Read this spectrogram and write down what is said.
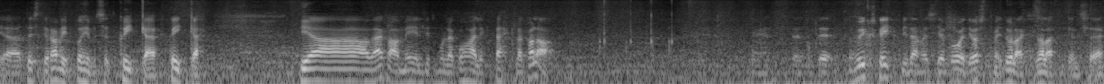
ja tõesti ravib põhimõtteliselt kõike, kõike. ja väga meeldib mulle kohalik pähklakala. et, noh, ükskõik, mida me siia poodi ostma ei tule, siis alati on see,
